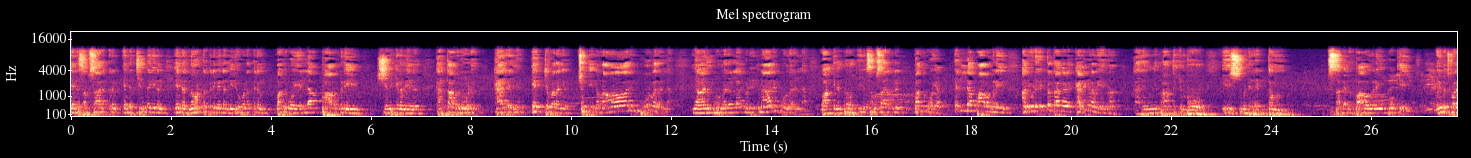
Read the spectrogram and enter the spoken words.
എന്റെ സംസാരത്തിലും എന്റെ ചിന്തയിലും എന്റെ നോട്ടത്തിലും എന്റെ നിരൂപണത്തിലും വന്നുപോയ എല്ലാ ഭാവങ്ങളെയും ക്ഷമിക്കണമെന്ന് കർത്താവിനോട് കരഞ്ഞ് ഏറ്റുപറഞ്ഞ് ചുറ്റി നമ്മൾ ആരും പൂർണരല്ല. ഞാനും പൂർണരല്ല ഇവിടെ ഇരിക്കുന്ന ആരും പൂർണരല്ല. വാക്കിലും പ്രവൃത്തിയിലും സംസാരത്തിലും വന്നുപോയ എല്ലാ പാവങ്ങളെയും അങ്ങയുടെ രക്തത്താൽ എന്ന് കരഞ്ഞ് പ്രാർത്ഥിക്കുമ്പോൾ യേശുവിന്റെ രക്തം സകല പാവങ്ങളെയും പോക്കി. ഒരുമിച്ച് പറ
